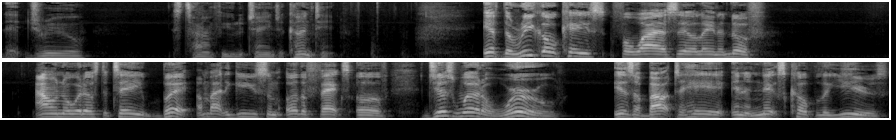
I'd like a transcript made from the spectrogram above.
that drill, it's time for you to change your content. If the RICO case for YSL ain't enough, I don't know what else to tell you, but I'm about to give you some other facts of just where the world is about to head in the next couple of years.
